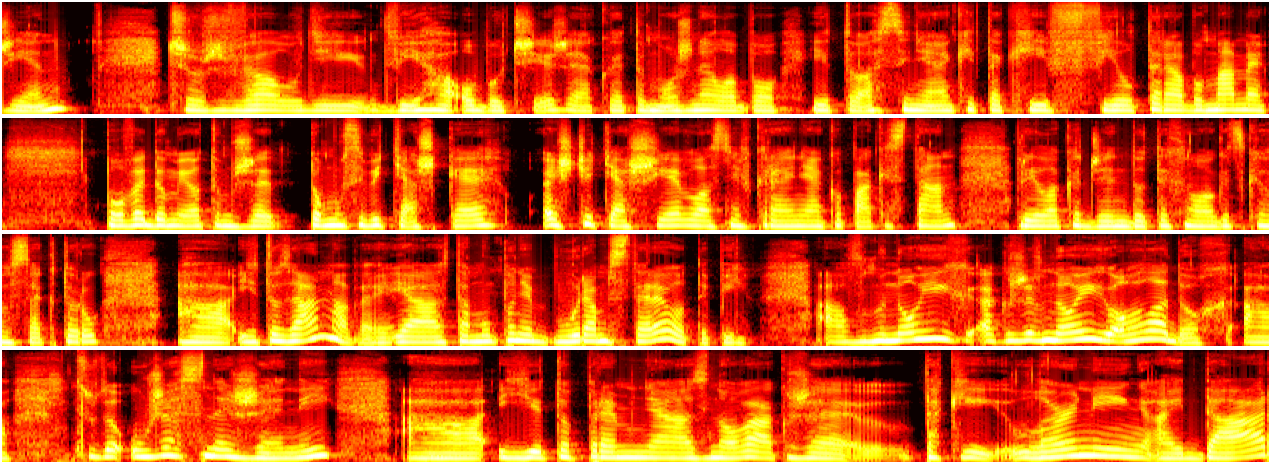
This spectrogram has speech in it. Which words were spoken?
žien, čo už veľa ľudí dvíha obočie, že ako je to možné, lebo je to asi nejaký taký filter, alebo máme povedomie o tom, že to musí byť ťažké ešte ťažšie vlastne v krajine ako Pakistán prilákať ženy do technologického sektoru. A je to zaujímavé. Ja tam úplne búram stereotypy. A v mnohých, akože v mnohých ohľadoch. A sú to úžasné ženy. A je to pre mňa znova akože taký learning, aj dar,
